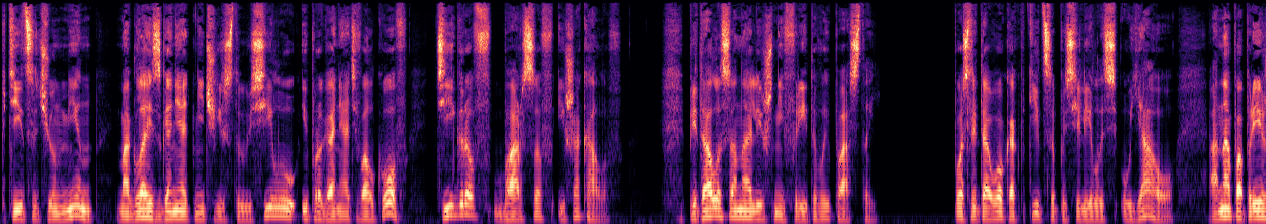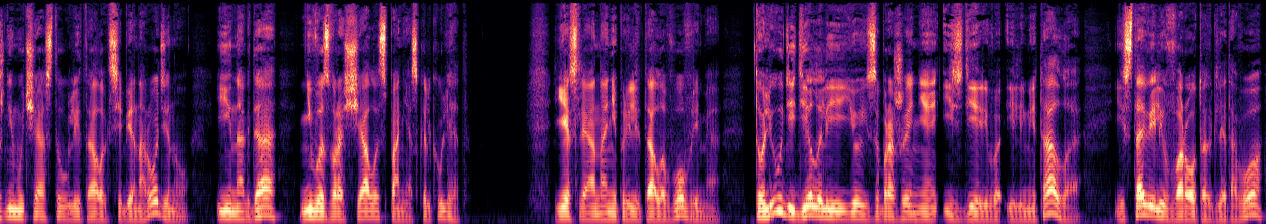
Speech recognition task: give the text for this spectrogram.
Птица Чунмин могла изгонять нечистую силу и прогонять волков, тигров, барсов и шакалов. Питалась она лишь нефритовой пастой. После того, как птица поселилась у Яо, она по-прежнему часто улетала к себе на родину и иногда не возвращалась по нескольку лет. Если она не прилетала вовремя, то люди делали ее изображение из дерева или металла и ставили в воротах для того,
